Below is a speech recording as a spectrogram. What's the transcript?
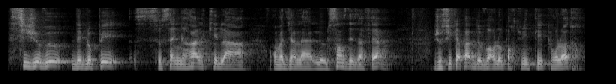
Si je veux développer ce saint graal qui est la, on va dire le sens des affaires, je suis capable de voir l'opportunité pour l'autre,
